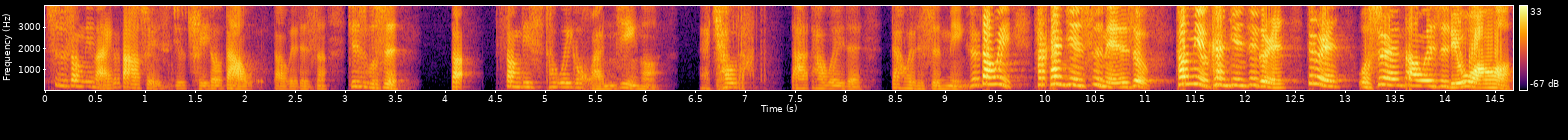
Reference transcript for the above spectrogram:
是不是上帝拿一个大锤子就锤到大卫大卫的身上？其实不是，大上帝是透过一个环境啊来敲打大大卫的大卫的生命。所以大卫他看见四美的时候，他没有看见这个人。这个人，我虽然大卫是流亡哈，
